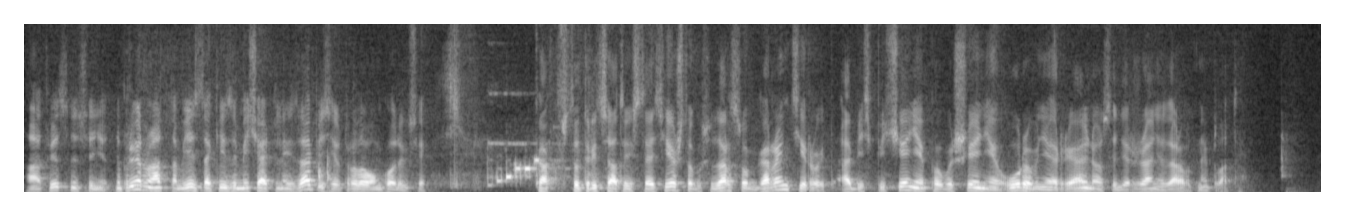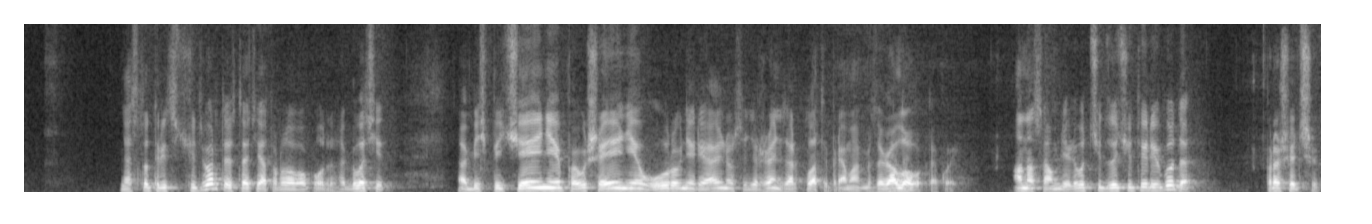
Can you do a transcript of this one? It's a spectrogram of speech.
а ответственности нет. Например, у нас там есть такие замечательные записи в Трудовом кодексе, как в 130 статье, что государство гарантирует обеспечение повышения уровня реального содержания заработной платы. А 134 статья Трудового кодекса гласит обеспечение повышения уровня реального содержания зарплаты. Прямо заголовок такой. А на самом деле, вот за 4 года прошедших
